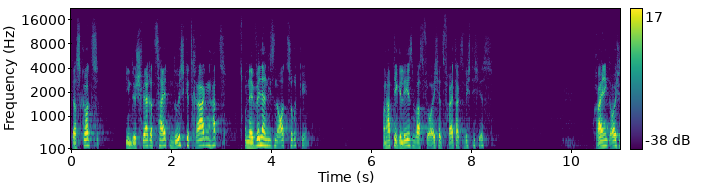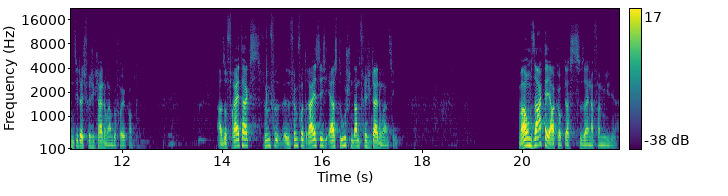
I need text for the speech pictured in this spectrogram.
dass Gott ihn durch schwere Zeiten durchgetragen hat und er will an diesen Ort zurückgehen. Und habt ihr gelesen, was für euch jetzt freitags wichtig ist? Reinigt euch und zieht euch frische Kleidung an, bevor ihr kommt. Also freitags 5.30 äh, Uhr erst duschen, dann frische Kleidung anziehen. Warum sagt der Jakob das zu seiner Familie?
